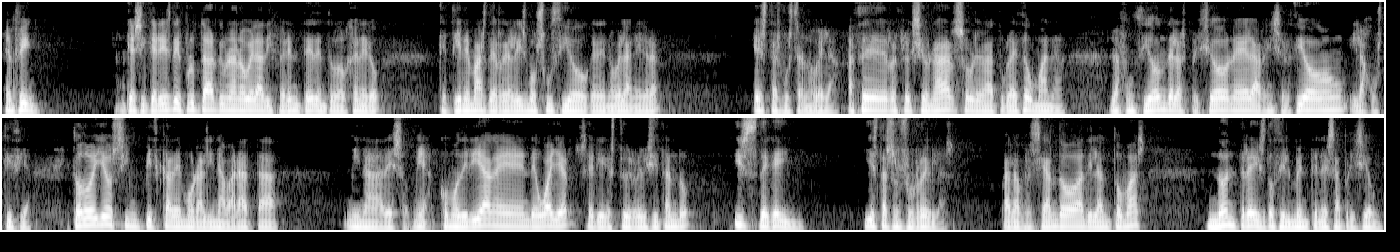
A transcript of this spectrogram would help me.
En fin, que si queréis disfrutar de una novela diferente dentro del género, que tiene más de realismo sucio que de novela negra, esta es vuestra novela. Hace reflexionar sobre la naturaleza humana, la función de las prisiones, la reinserción y la justicia. Todo ello sin pizca de moralina barata ni nada de eso. Mira, como dirían en The Wire, serie que estoy revisitando, is the game. Y estas son sus reglas. Parafraseando a Dylan Thomas, no entréis dócilmente en esa prisión.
